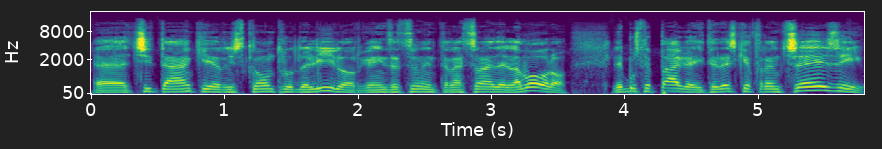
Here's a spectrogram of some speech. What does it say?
eh, cita anche il riscontro dell'ILO, Organizzazione Internazionale del Lavoro. Le buste paga di tedeschi e francesi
